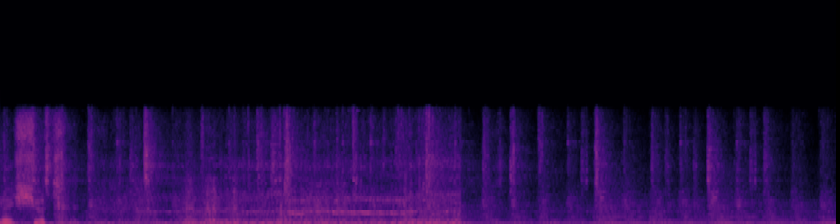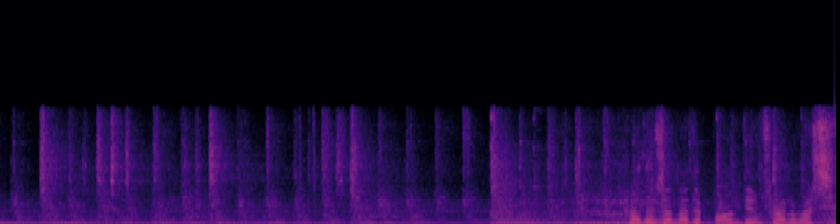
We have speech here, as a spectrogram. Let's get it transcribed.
Holy. Oh, there's another pond in front of us.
